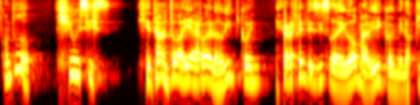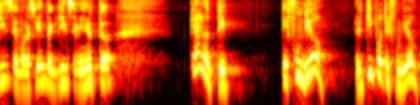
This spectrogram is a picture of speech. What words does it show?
con todo. Y vos y estaban todos ahí agarrados los bitcoins. Y de repente se hizo de goma el bitcoin, menos 15% en 15 minutos. Claro, te, te fundió. El tipo te fundió.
